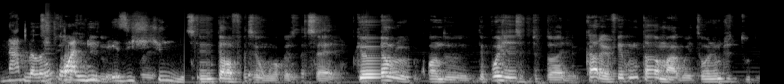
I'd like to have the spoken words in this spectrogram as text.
Nada. Elas estão ali, existindo. sempre que ela fazia alguma coisa da série. Porque eu lembro quando, depois desse episódio, cara, eu fiquei com muita mágoa, então eu lembro de tudo.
